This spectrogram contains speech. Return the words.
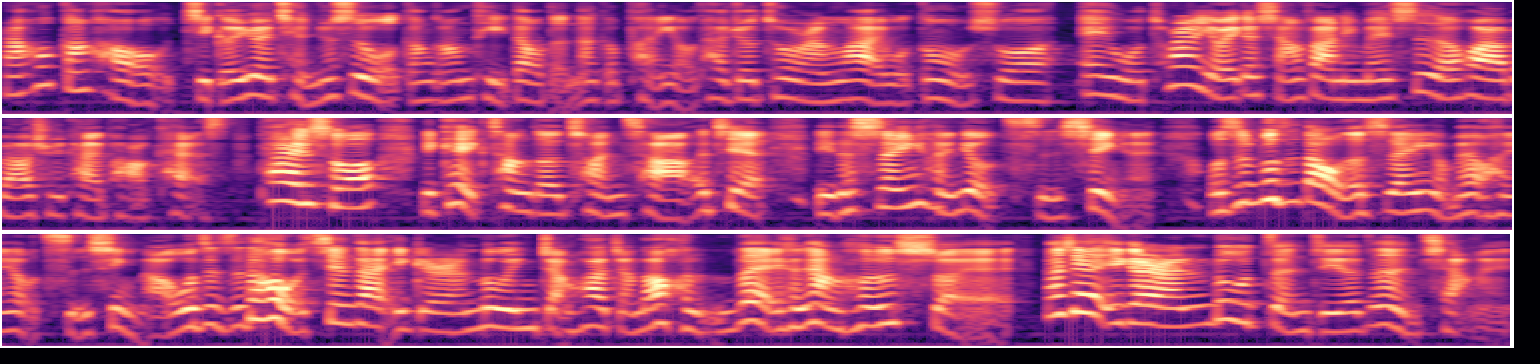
然后刚好几个月前，就是我刚刚提到的那个朋友，他就突然来我跟我说：“哎，我突然有一个想法，你没事的话，要不要去开 podcast？” 他还说你可以唱歌穿插，而且你的声音很有磁性。哎，我是不知道我的声音有没有很有磁性啦，我只知道我现在一个人录音讲话讲到很累，很想喝水。哎，那现在一个人录整集的真的很强哎。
